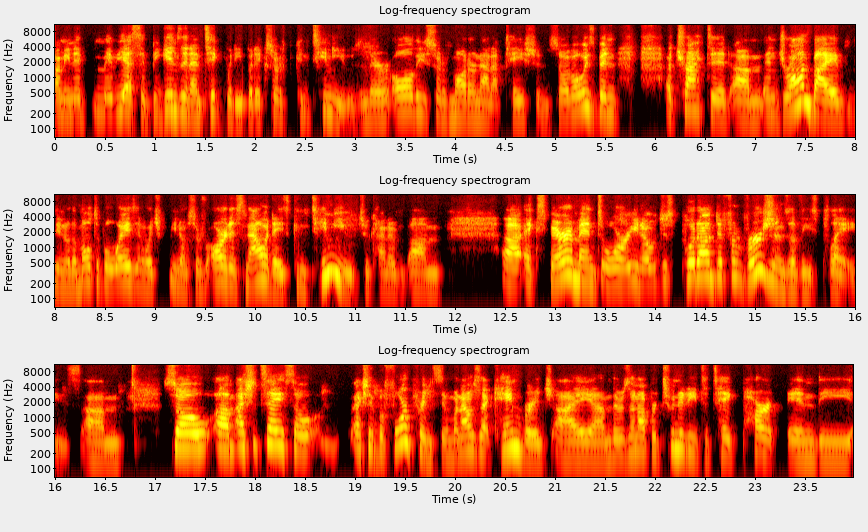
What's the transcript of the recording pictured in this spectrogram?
I mean, it, maybe, yes, it begins in antiquity, but it sort of continues. And there are all these sort of modern adaptations. So I've always been attracted um, and drawn by, you know, the multiple ways in which, you know, sort of artists nowadays continue to kind of um, uh, experiment or you know just put on different versions of these plays. Um, so um, i should say so actually before princeton when i was at cambridge i um, there was an opportunity to take part in the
